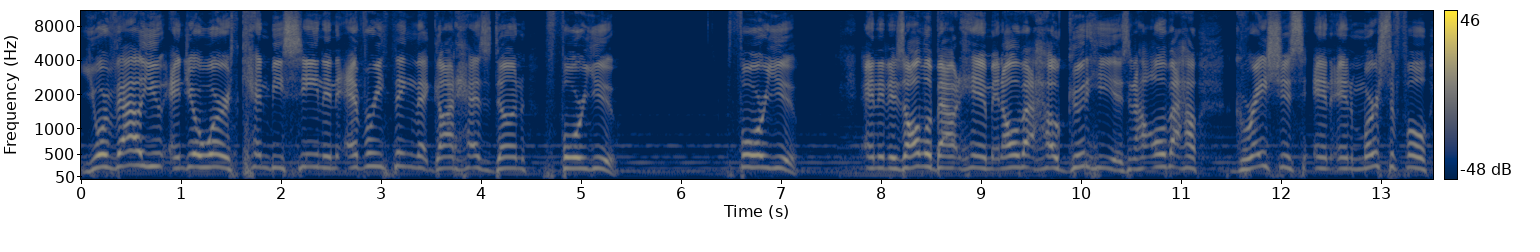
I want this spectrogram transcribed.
Your value and your worth can be seen in everything that God has done for you. For you. And it is all about Him and all about how good He is and all about how gracious and, and merciful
